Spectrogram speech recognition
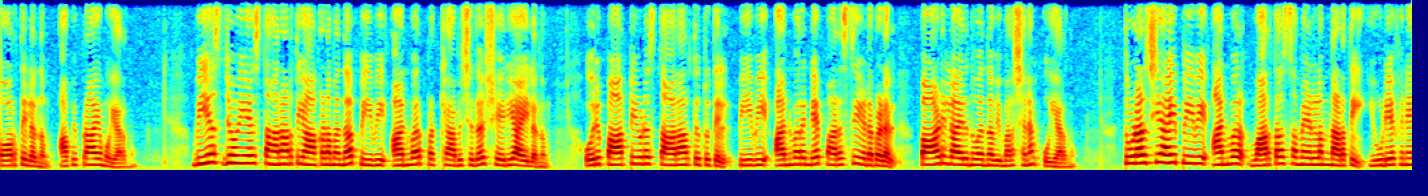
ഓർത്തില്ലെന്നും അഭിപ്രായമുയർന്നു. വി എസ് ജോയിയെ സ്ഥാനാർത്ഥിയാക്കണമെന്ന് പി വി അൻവർ പ്രഖ്യാപിച്ചത് ശരിയായില്ലെന്നും ഒരു പാർട്ടിയുടെ സ്ഥാനാർത്ഥിത്വത്തിൽ പി വി അൻവറിന്റെ പരസ്യ ഇടപെടൽ പാടില്ലായിരുന്നുവെന്ന വിമർശനം ഉയർന്നു. തുടർച്ചയായി പി വി അൻവർ വാർത്താസമ്മേളനം നടത്തി യു ഡി എഫിനെ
